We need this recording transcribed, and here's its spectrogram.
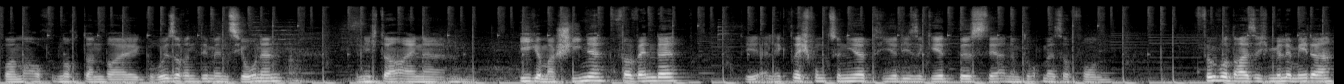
vor allem auch noch dann bei größeren Dimensionen. Wenn ich da eine Biegemaschine verwende, die elektrisch funktioniert, hier diese geht bis der einem Durchmesser von 35 mm mit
